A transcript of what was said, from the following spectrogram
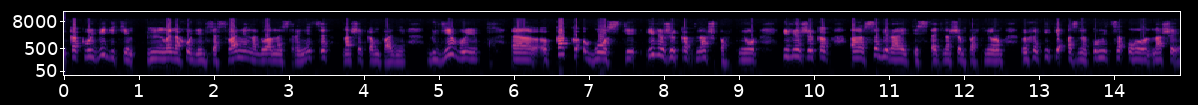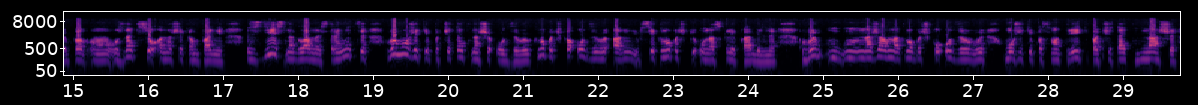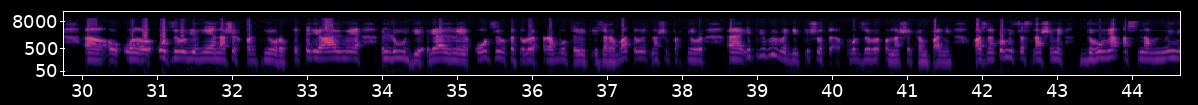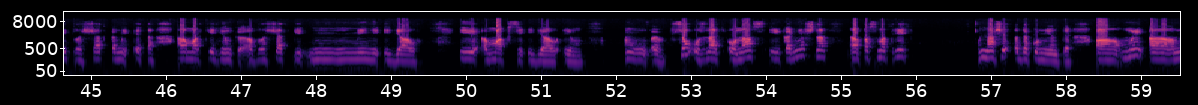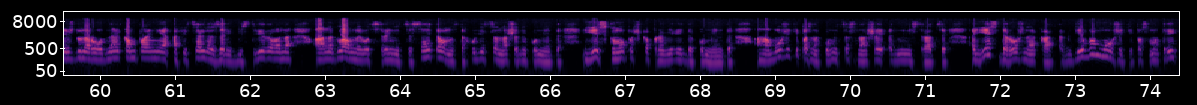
Как вы видите, мы находимся с вами на главной странице нашей компании, где вы Э, как гости, или же как наш партнер, или же как а, собираетесь стать нашим партнером, вы хотите ознакомиться о нашей, узнать все о нашей компании. Здесь, на главной странице, вы можете почитать наши отзывы. Кнопочка отзывы, они, все кнопочки у нас кликабельные. Вы, нажав на кнопочку отзывы, вы можете посмотреть, почитать наши а, отзывы, вернее, наших партнеров. Это реальные люди, реальные отзывы, которые работают и зарабатывают наши партнеры. Э, и при выводе пишут отзывы о нашей компании. Ознакомиться с нашими двумя основными площадками. Это маркетинг а, площадки Мини-Идеал и Макси-Идеал им. Э, Все узнать о нас и, конечно, посмотреть наши документы. А, мы а, международная компания, официально зарегистрирована, а на главной вот странице сайта у нас находятся наши документы. Есть кнопочка «Проверить документы». Можете познакомиться с нашей администрацией. Есть дорожная карта, где вы можете посмотреть,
